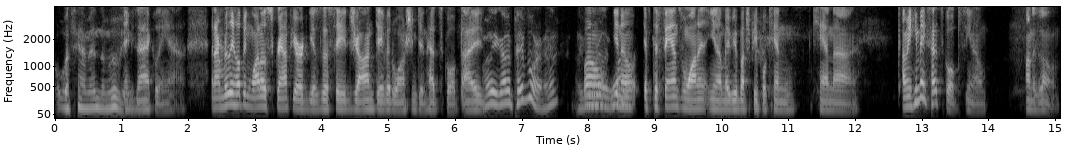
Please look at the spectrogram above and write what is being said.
with him in the movie. Exactly, yeah. And I'm really hoping Watto Scrapyard gives us a John David Washington head sculpt. I Well, you got to pay for it, man. If well, really you know, if the fans want it, you know, maybe a bunch of people can can uh I mean, he makes head sculpts, you know, on his own.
